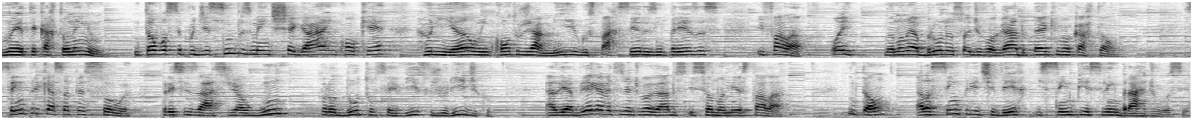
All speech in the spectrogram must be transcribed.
não ia ter cartão nenhum. Então você podia simplesmente chegar em qualquer reunião, encontro de amigos, parceiros, empresas e falar: Oi, meu nome é Bruno, eu sou advogado, pega aqui meu cartão. Sempre que essa pessoa precisasse de algum produto ou serviço jurídico, ela ia abrir a gaveta de advogados e seu nome ia estar lá. Então, ela sempre ia te ver e sempre ia se lembrar de você.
